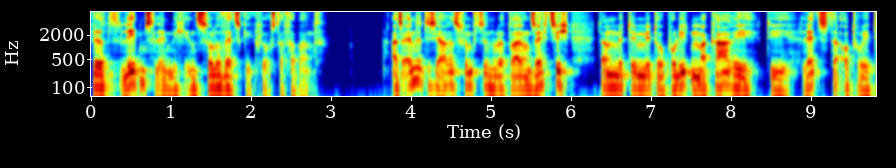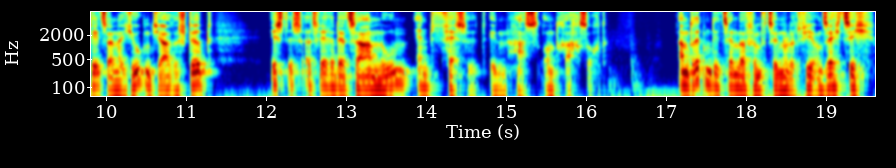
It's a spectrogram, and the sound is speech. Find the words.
wird lebenslänglich ins Solowetsky-Kloster verbannt. Als Ende des Jahres 1563 dann mit dem Metropoliten Makari die letzte Autorität seiner Jugendjahre stirbt, ist es, als wäre der Zar nun entfesselt in Hass und Rachsucht. Am 3. Dezember 1564,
